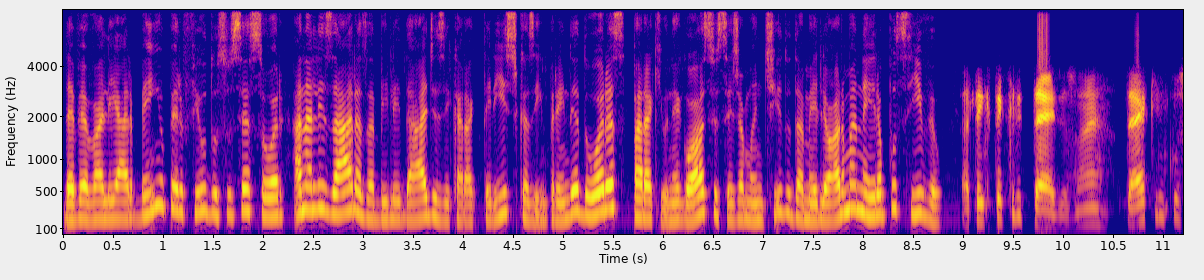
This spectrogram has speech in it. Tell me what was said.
deve avaliar bem o perfil do sucessor, analisar as habilidades e características empreendedoras para que o negócio seja mantido da melhor maneira possível. É, tem que ter critérios, né? Técnicos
